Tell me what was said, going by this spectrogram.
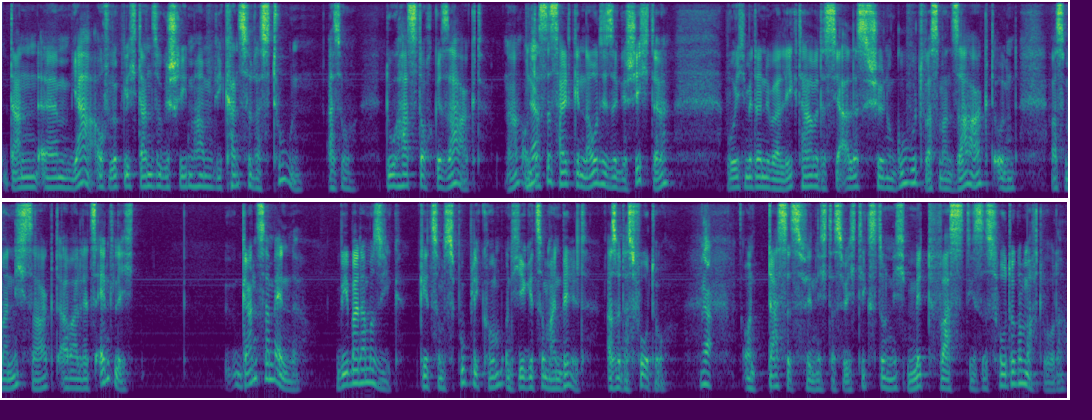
dann ähm, ja auch wirklich dann so geschrieben haben, wie kannst du das tun? Also du hast doch gesagt. Ne? Und ja. das ist halt genau diese Geschichte wo ich mir dann überlegt habe, das ist ja alles schön und gut, was man sagt und was man nicht sagt, aber letztendlich, ganz am Ende, wie bei der Musik, geht es ums Publikum und hier geht es um ein Bild, also das Foto. Ja. Und das ist, finde ich, das Wichtigste und nicht mit was dieses Foto gemacht wurde.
